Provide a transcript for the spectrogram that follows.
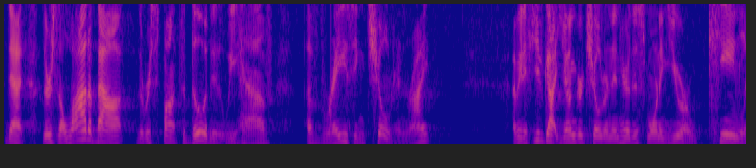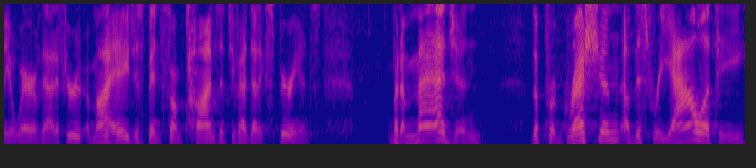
that there's a lot about the responsibility that we have of raising children, right? I mean, if you've got younger children in here this morning, you are keenly aware of that. If you're my age, it's been some time since you've had that experience. But imagine the progression of this reality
